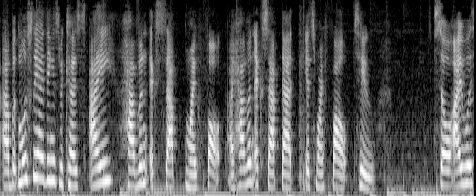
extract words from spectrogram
uh, but mostly I think it's because I haven't accept my fault. I haven't accept that it's my fault too. So I was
